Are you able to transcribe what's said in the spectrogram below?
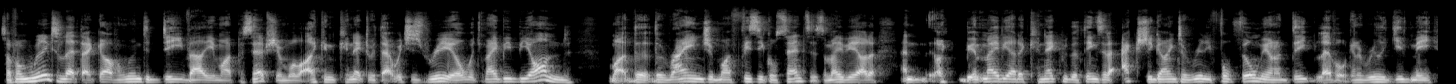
So if I'm willing to let that go, if I'm willing to devalue my perception, well, I can connect with that which is real, which may be beyond my, the, the range of my physical senses. and maybe able to, and I may be able to connect with the things that are actually going to really fulfill me on a deep level, going to really give me,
